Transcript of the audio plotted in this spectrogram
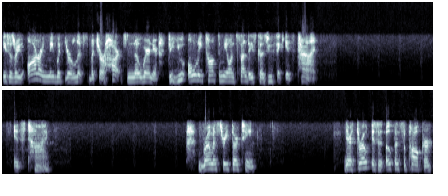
He says, Are you honoring me with your lips, but your heart's nowhere near? Do you only talk to me on Sundays because you think it's time? It's time. Romans 3:13. Their throat is an open sepulchre.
